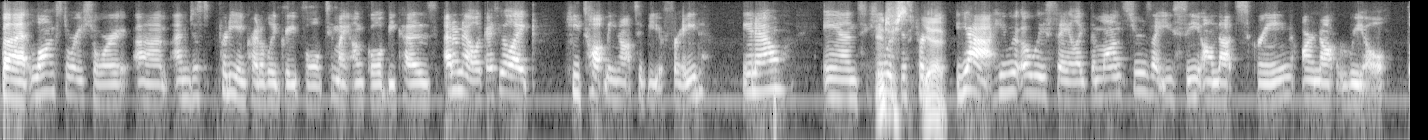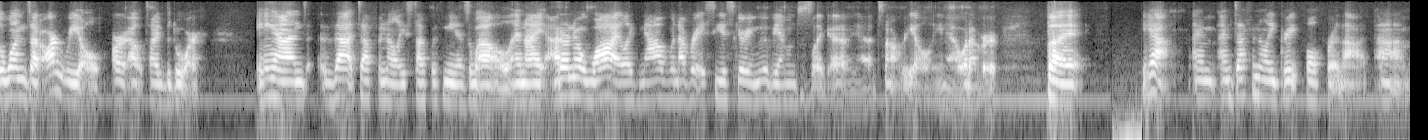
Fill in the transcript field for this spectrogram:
but long story short um, i'm just pretty incredibly grateful to my uncle because i don't know like i feel like he taught me not to be afraid you know? And he would just pretty, yeah. yeah he would always say like the monsters that you see on that screen are not real. The ones that are real are outside the door. And that definitely stuck with me as well. And i i don't know why like now whenever i see a scary movie i'm just like oh yeah it's not real you know whatever. But yeah, I'm I'm definitely grateful for that. Um,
